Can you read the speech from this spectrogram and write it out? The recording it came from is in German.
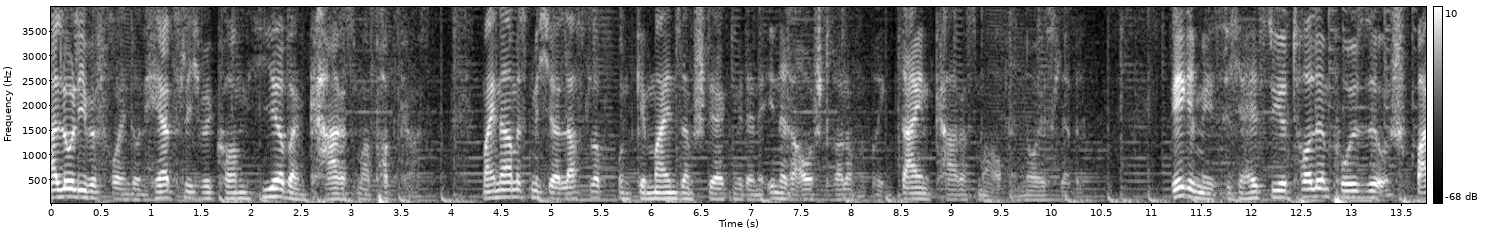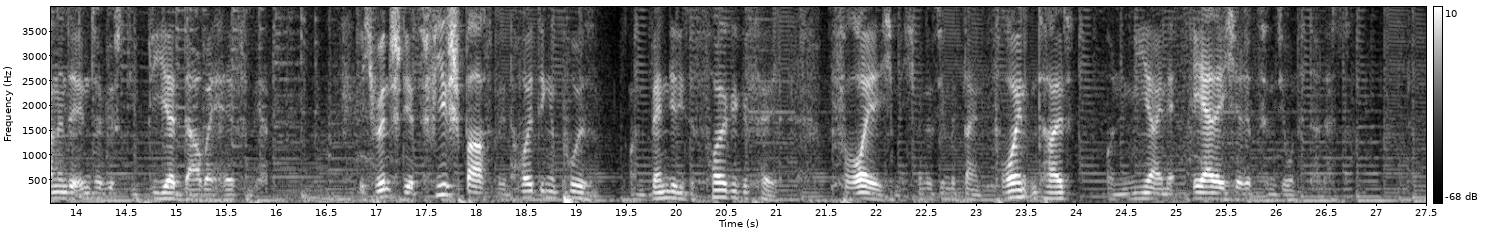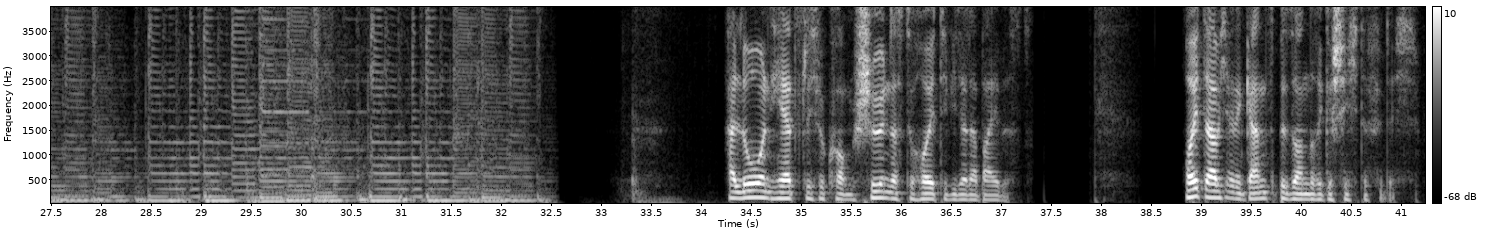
Hallo liebe Freunde und herzlich willkommen hier beim Charisma Podcast. Mein Name ist Michael Laslop und gemeinsam stärken wir deine innere Ausstrahlung und bringen dein Charisma auf ein neues Level. Regelmäßig erhältst du hier tolle Impulse und spannende Interviews, die dir dabei helfen werden. Ich wünsche dir jetzt viel Spaß mit den heutigen Impulsen und wenn dir diese Folge gefällt, freue ich mich, wenn du sie mit deinen Freunden teilst und mir eine ehrliche Rezension hinterlässt. Hallo und herzlich willkommen. Schön, dass du heute wieder dabei bist. Heute habe ich eine ganz besondere Geschichte für dich.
